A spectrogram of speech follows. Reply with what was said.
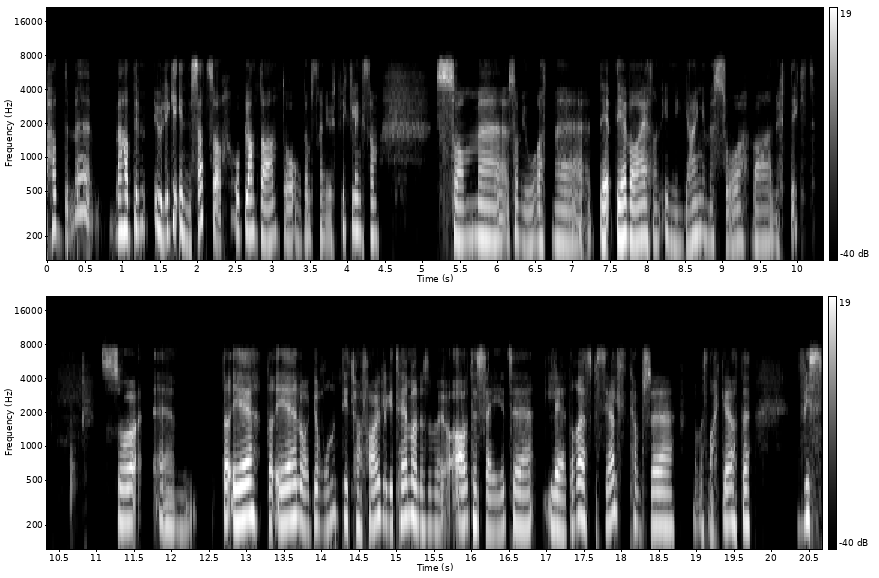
hadde vi, vi hadde ulike innsatser, og bl.a. ungdomstrinn i utvikling, som, som, som gjorde at vi det, det, var en sånn inngang vi så var nyttig. Så um, det er, er, noe rundt de tverrfaglige temaene som vi av og til sier til ledere, spesielt kanskje når vi snakker, at det, hvis,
